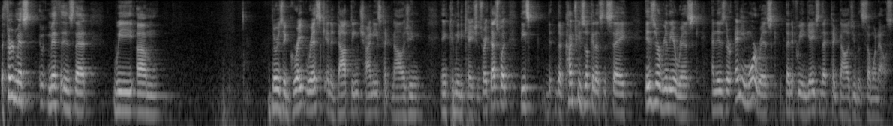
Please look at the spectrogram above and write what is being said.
the third myth, myth is that we, um, there is a great risk in adopting Chinese technology in communications, right? That's what these, the countries look at us and say, is there really a risk? And is there any more risk than if we engage in that technology with someone else,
